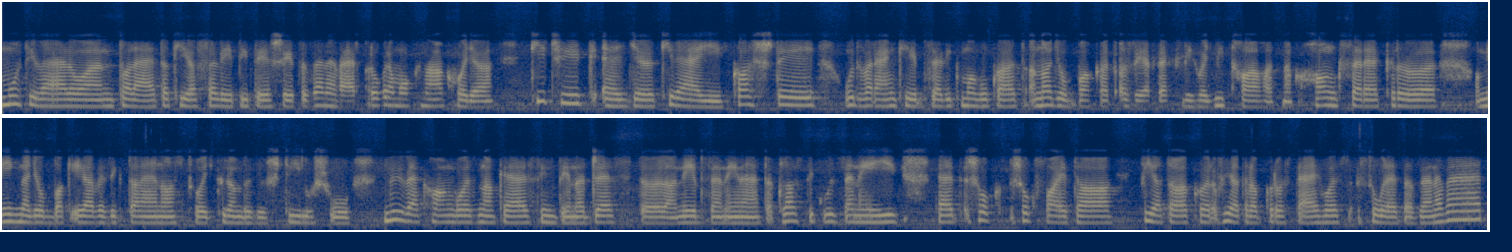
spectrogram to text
motiválóan találta ki a felépítését a zenevár programoknak, hogy a kicsik egy királyi kastély, udvarán képzelik magukat, a nagyobbakat az érdekli, hogy mit hallhatnak a hangszerekről, a még nagyobbak élvezik talán azt, hogy különböző stílusú művek hangoznak el, szintén a jazztől, a népzenén át a klasszikus zenéig, tehát sok, sokfajta fiatal, fiatalabb korosztályhoz szól ez a zenevár,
